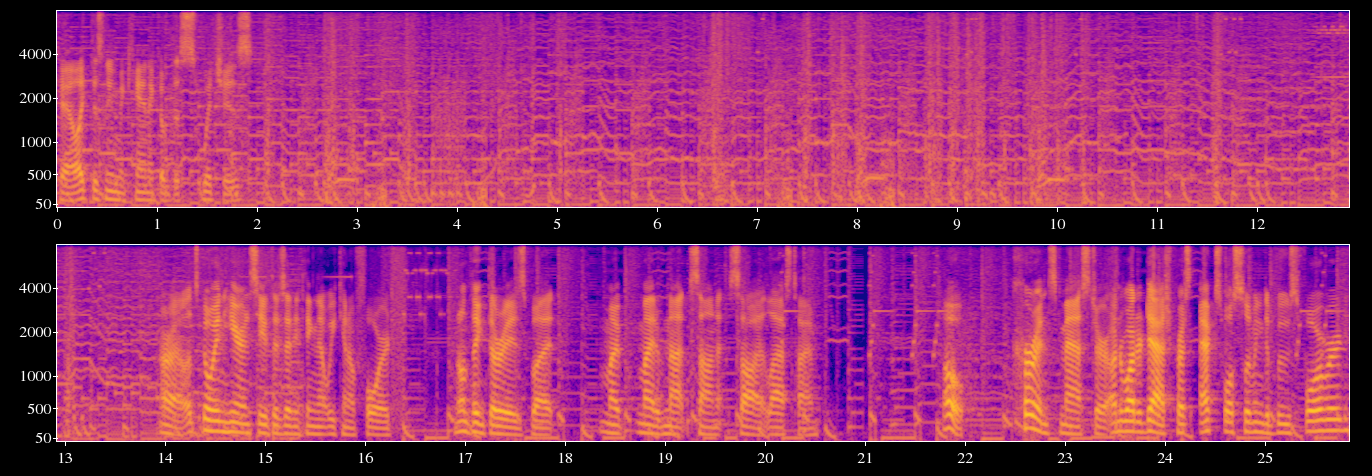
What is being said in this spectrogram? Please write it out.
Okay, I like this new mechanic of the switches. Alright, let's go in here and see if there's anything that we can afford. I don't think there is, but might might have not saw it, saw it last time. Oh, Currents Master. Underwater dash. Press X while swimming to boost forward.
